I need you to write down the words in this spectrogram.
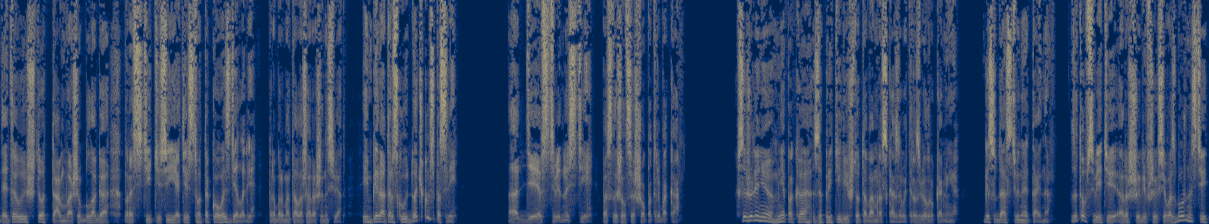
«Это вы что там, ваше благо, простите, сиятельство такого сделали?» — пробормотал ошарашенный Свят. «Императорскую дочку спасли?» «От девственности», — послышался шепот рыбака. «К сожалению, мне пока запретили что-то вам рассказывать», — развел руками я. «Государственная тайна. Зато в свете расширившихся возможностей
